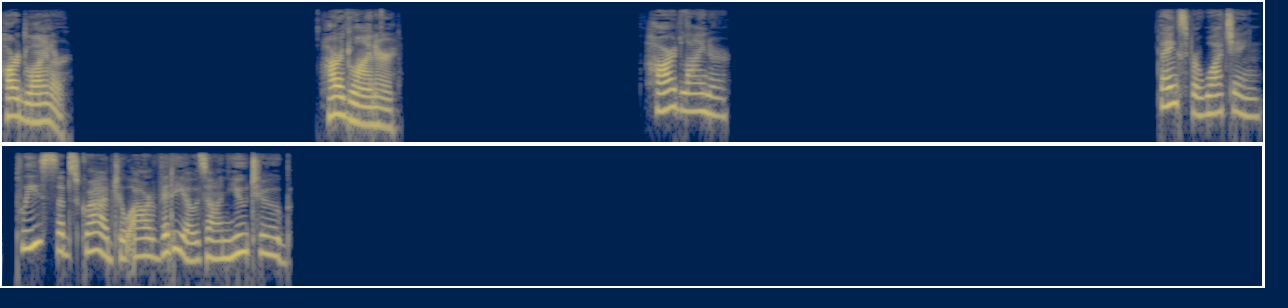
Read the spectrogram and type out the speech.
Hardliner. hardliner, Hardliner. Thanks for watching. Please subscribe to our videos on YouTube.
